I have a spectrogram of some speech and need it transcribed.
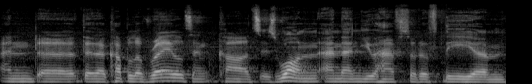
And uh, there are a couple of rails, and cards is one, and then you have sort of the um,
